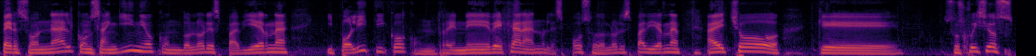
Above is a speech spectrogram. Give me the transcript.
personal, consanguíneo con Dolores Padierna y político con René Bejarano, el esposo de Dolores Padierna, ha hecho que sus juicios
